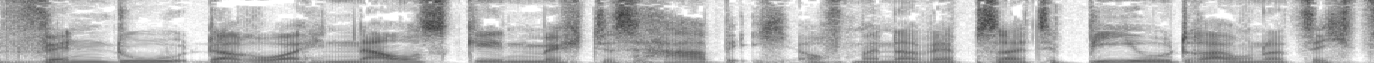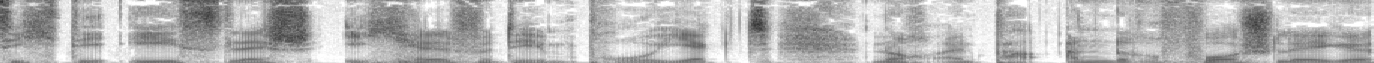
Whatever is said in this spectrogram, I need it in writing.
Wenn du darüber hinausgehen möchtest, habe ich auf meiner Webseite bio360.de slash ich helfe dem Projekt noch ein paar andere Vorschläge,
